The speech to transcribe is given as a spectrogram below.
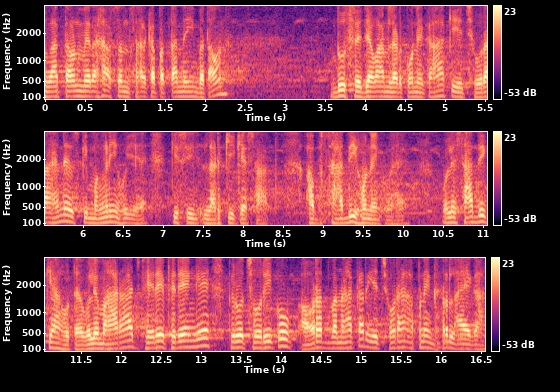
वातावरण में रहा, संसार का पता नहीं, बताओ ना। दूसरे जवान लड़कों ने कहा कि ये छोरा है ना, उसकी मंगनी हुई है किसी लड़की के साथ। अब शादी होने को है। बोले, शादी क्या होता है? बोले, महाराज फेरे फिरेंगे, फिर वो छोरी को औरत बनाकर ये छोरा अपने घर लाएगा,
